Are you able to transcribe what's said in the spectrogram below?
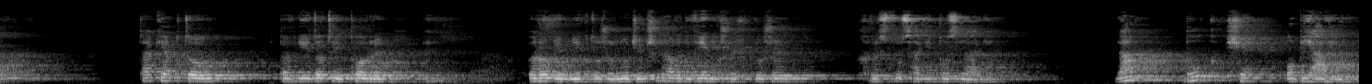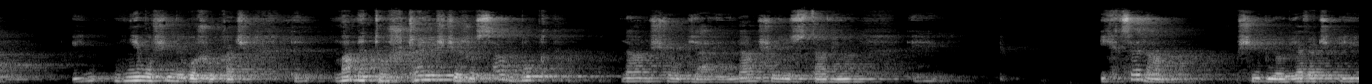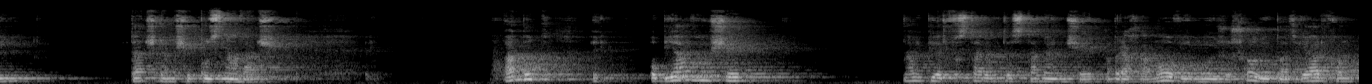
Tak jak to pewnie do tej pory robią niektórzy ludzie, czy nawet większość, którzy Chrystusa nie poznali. Nam Bóg się objawił i nie musimy go szukać. Mamy to szczęście, że sam Bóg nam się objawił, nam się ustawił i chce nam siebie objawiać i dać nam się poznawać. Pan Bóg y, objawił się najpierw w Starym Testamencie Abrahamowi, Mojżeszowi, patriarchom,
